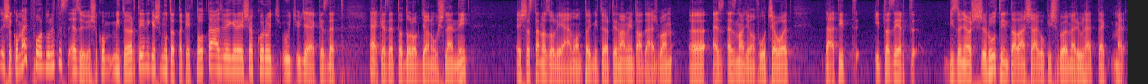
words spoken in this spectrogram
és akkor megfordul, hát ez, ez ő. És akkor mi történik, és mutattak egy totált végre, és akkor úgy, úgy, úgy elkezdett, elkezdett a dolog gyanús lenni. És aztán az Oli elmondta, hogy mi történt már, mint adásban. Ez, ez nagyon furcsa volt, de hát itt, itt azért bizonyos rutintalanságok is fölmerülhettek, mert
